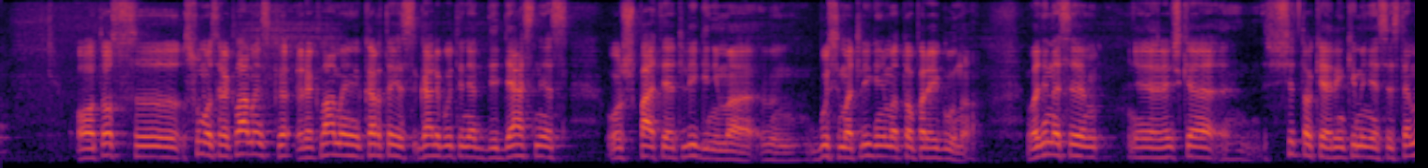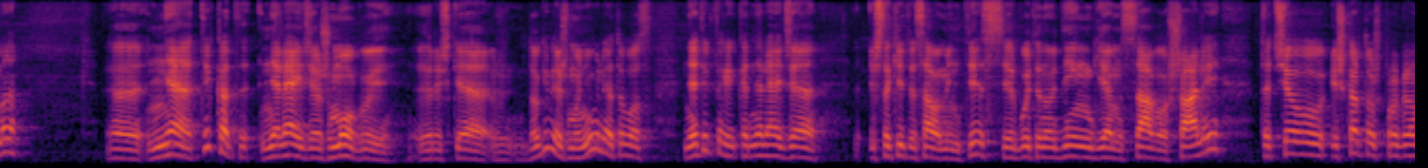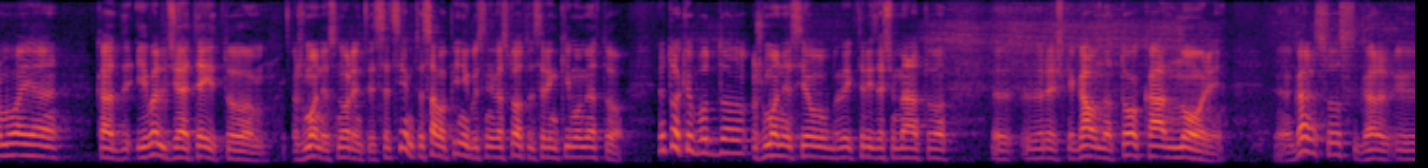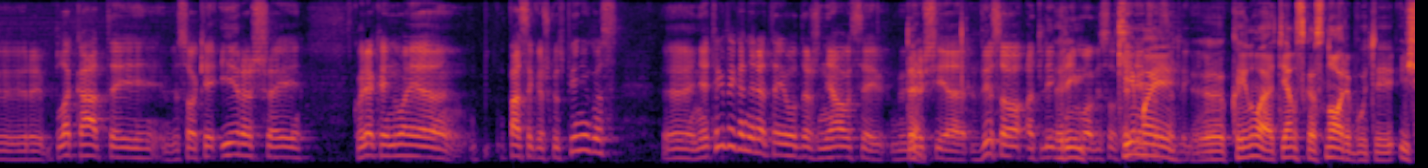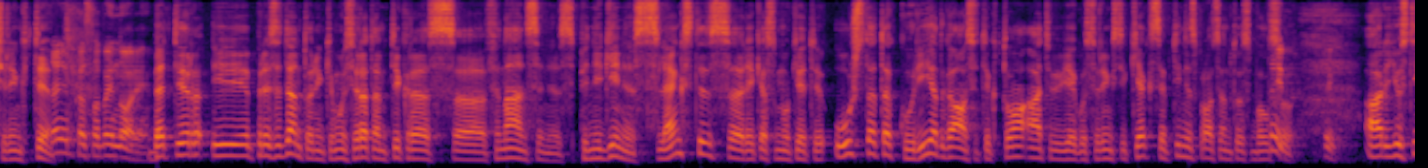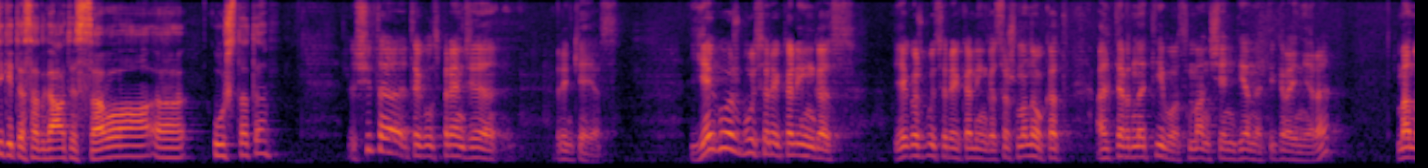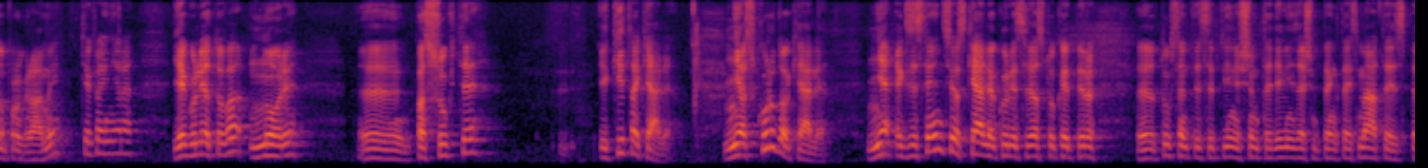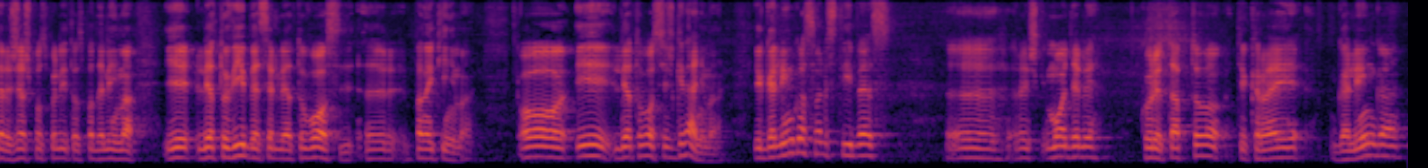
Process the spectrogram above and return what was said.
O tos e, sumos reklamais, reklamai kartais gali būti net didesnės už patį atlyginimą, būsimą atlyginimą to pareigūno. Vadinasi, reiškia, šitokia rinkiminė sistema ne tik, kad neleidžia žmogui, reiškia, daugybė žmonių Lietuvos, ne tik tai, kad neleidžia išsakyti savo mintis ir būti naudingiems savo šaliai, tačiau iš karto užprogramuoja, kad į valdžią ateitų žmonės norintys atsiimti savo pinigus investuotus rinkimų metu. Ir tokiu būdu žmonės jau beveik 30 metų e, reiškia, gauna to, ką nori. E, Garsus, gar, ir plakatai, visokie įrašai, kurie kainuoja pasakiškus pinigus. E, Ne tik tai, kad neretai jau dažniausiai viršyje viso atlyginimo, visos Rinkimai e, kainuoja tiems, kas nori būti išrinkti. Taip, kas labai nori. Bet ir į prezidento rinkimus yra tam tikras a, finansinis, piniginis slengstis, reikia sumokėti užstatą, kurį atgausi tik tuo atveju, jeigu surinksi kiek 7 procentus balsų. Taip, taip. Ar jūs tikitės atgauti savo uh, užstatą? Šitą tegul sprendžia rinkėjas. Jeigu aš būsiu reikalingas, jeigu aš būsiu reikalingas, aš manau, kad alternatyvos man šiandieną tikrai nėra, mano programai tikrai nėra. Jeigu Lietuva nori e, pasukti į kitą kelią, ne skurdo kelią, ne egzistencijos kelią, kuris vestų kaip ir 1795 metais per Žešpospolitos padalymą į lietuvybės ir Lietuvos e, panaikinimą, o į Lietuvos išgyvenimą, į galingos valstybės e, reiškia, modelį, kuri taptų tikrai galinga e,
